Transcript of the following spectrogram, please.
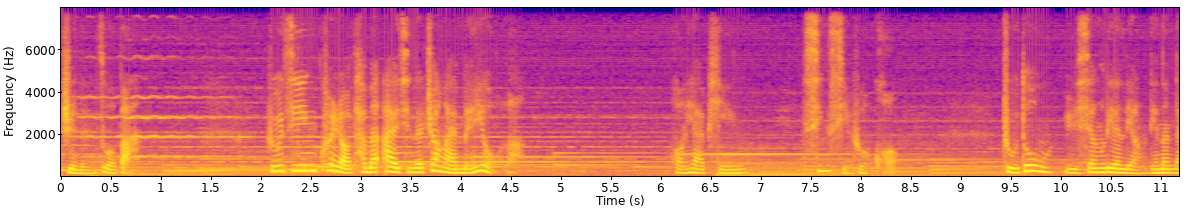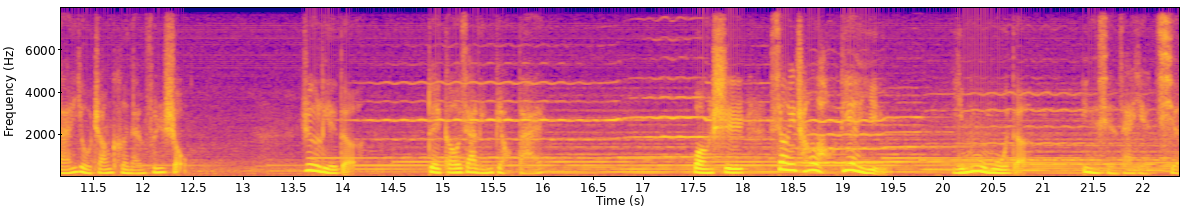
只能作罢。如今困扰他们爱情的障碍没有了。黄亚萍欣喜若狂，主动与相恋两年的男友张可南分手，热烈的对高加林表白。往事像一场老电影，一幕幕的映现在眼前。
